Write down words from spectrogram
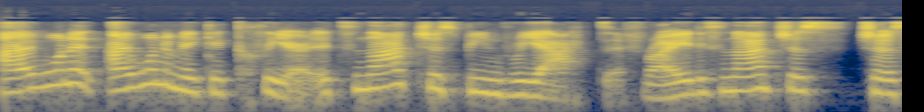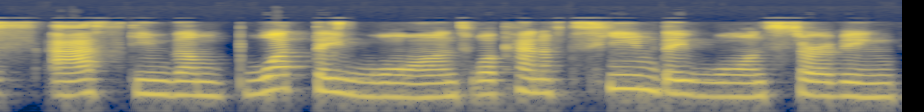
I want to I want to make it clear. It's not just being reactive, right? It's not just just asking them what they want, what kind of team they want serving,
